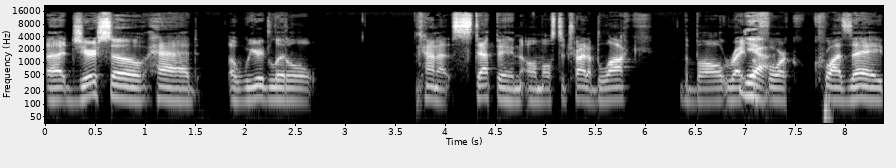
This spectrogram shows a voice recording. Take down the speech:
Uh, Gerso had a weird little kind of step in almost to try to block the ball right Yeah. before Croise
